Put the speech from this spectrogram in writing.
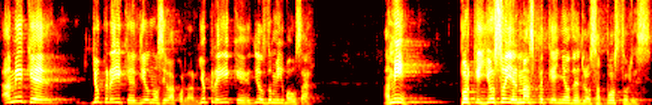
A mí que yo creí que Dios no se iba a acordar. Yo creí que Dios no me iba a usar. A mí, porque yo soy el más pequeño de los apóstoles.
